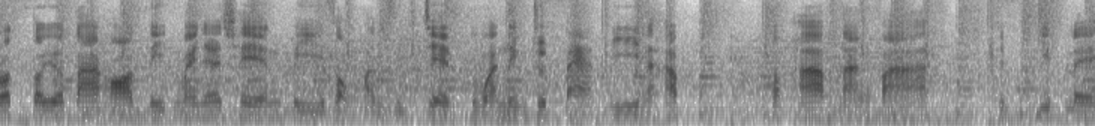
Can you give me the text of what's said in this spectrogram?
รถ Toyota a l t i s Minor Change ปี 2017 ตัว 1.8D นะครับ สภาพนางฟ้าจิ๊บยิบเลย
